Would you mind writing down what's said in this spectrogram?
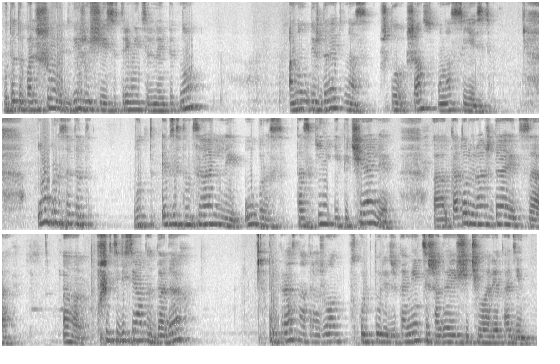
вот это большое движущееся стремительное пятно, оно убеждает в нас, что шанс у нас есть. Образ этот, вот экзистенциальный образ тоски и печали, э, который рождается э, в 60-х годах, прекрасно отражен в скульптуре Джакометти «Шагающий человек один».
